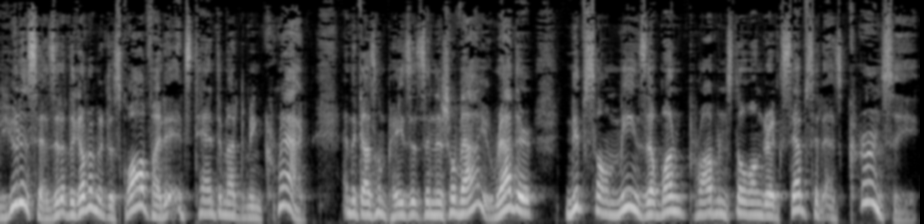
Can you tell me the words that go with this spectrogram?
Yehuda says that if the government disqualified it, it's tantamount to being cracked, and the gazlan pays its initial value. Rather, nipsal means that one province no longer accepts it as currency,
